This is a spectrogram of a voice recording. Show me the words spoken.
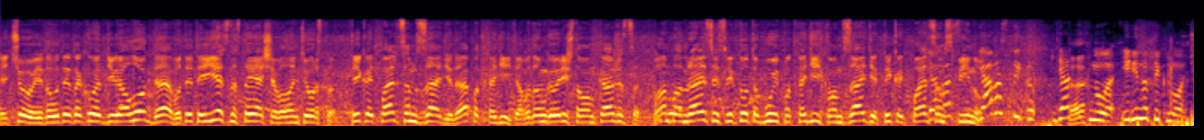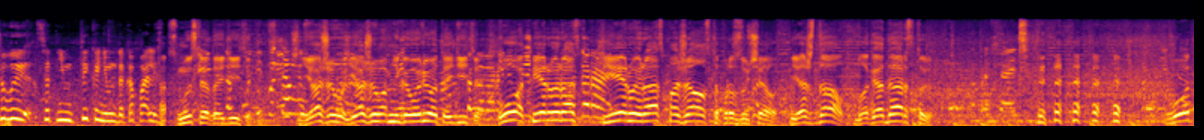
И что, это вот это такой вот диалог, да? Вот это и есть настоящее волонтерство. Тыкать пальцем сзади, да, подходить, а потом говорить, что вам кажется. Вам понравится, если кто-то будет подходить к вам сзади, тыкать пальцем в спину. Я вас тыкала. Я А? тыкнула, Ирина тыкнула. Что вы с этим тыканием докопались? В смысле отойдите? Я же, я же вам не говорю отойдите. О, первый раз, первый раз, пожалуйста, прозвучал. Я ждал. Благодарствую. Вот,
